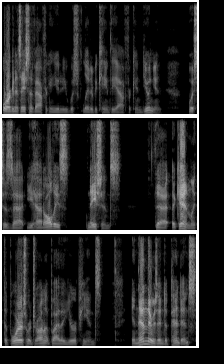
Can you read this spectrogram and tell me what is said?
Organization of African Unity, which later became the African Union, which is that you had all these nations that again, like the borders were drawn up by the Europeans, and then there's independence,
